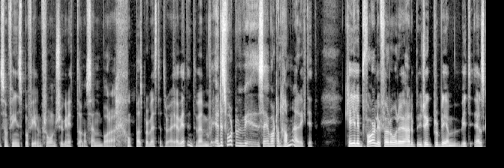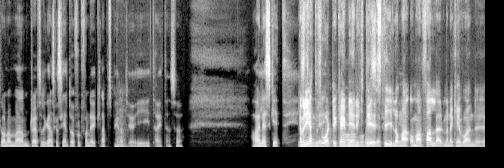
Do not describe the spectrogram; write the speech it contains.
som finns på film från 2019 och sen bara hoppas på det bästa tror jag. Jag vet inte vem, är det svårt att säga vart han hamnar riktigt? Caleb Farley förra året hade ryggproblem, vi älskar honom, men han draftade ganska sent och har fortfarande knappt spelat ju i Titans. Så. Ja, läskigt. Ja, men det är jättesvårt. Det kan ju bli Ja, en vågar inte riktig stil om man, om man faller, men det kan ju vara en uh,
